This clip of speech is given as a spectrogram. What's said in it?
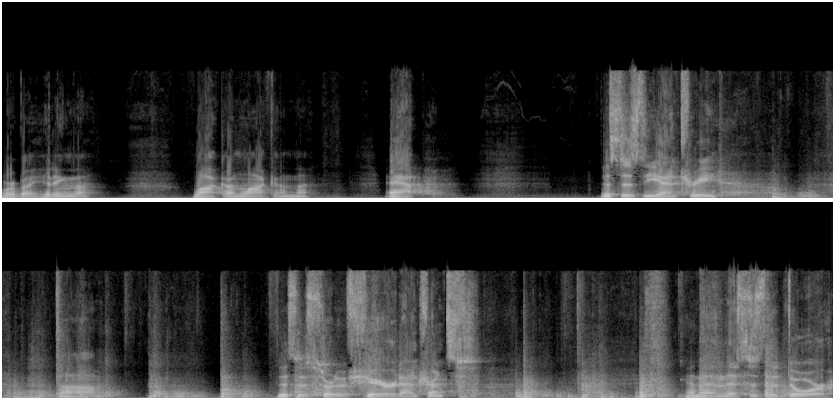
or by hitting the lock unlock on the app. This is the entry. Um, this is sort of shared entrance. And then this is the door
